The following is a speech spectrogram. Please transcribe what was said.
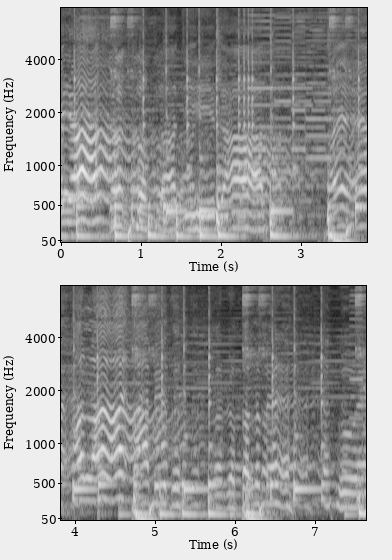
ગયા કમલાજી દાસ હે અલા આબેદ કરતલ મે હુએ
